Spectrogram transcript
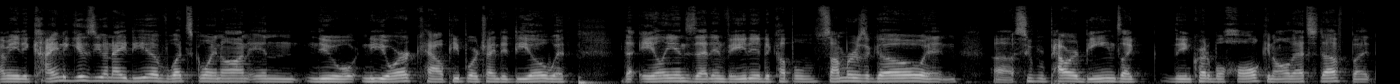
I mean, it kind of gives you an idea of what's going on in New New York, how people are trying to deal with the aliens that invaded a couple summers ago, and uh, super powered beings like the Incredible Hulk and all that stuff. But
